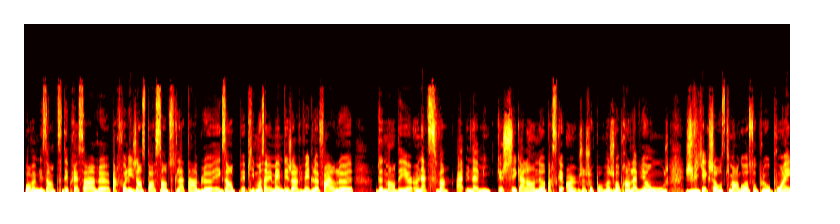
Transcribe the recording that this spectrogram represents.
voire même les antidépresseurs. euh, parfois, les gens se passent en dessous de la table. là. Exemple, puis moi, ça m'est même déjà arrivé de le faire là, de demander un un activant à une amie que je sais qu'elle en a parce que un, je, je sais pas, moi je vais prendre l'avion ou je, je vis quelque chose qui m'angoisse au plus haut point.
